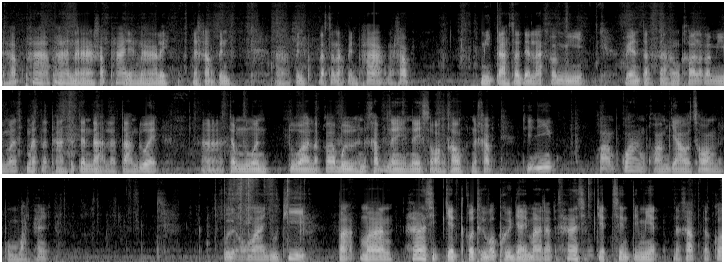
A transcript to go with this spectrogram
นะครับ ผ้าผ้าหนาครับ ผ้าอย่างหนาเลยนะครับ เป็นอ่าเป็นลักษณะเป็นผ้านะครับ มีตราสัญลักษณ์ก็มีแบรนด์ต่างๆของเขาแล้วก็มีมามาตรฐานสแตนดาร์ดแล้วตามด้วยอ่าจำนวนตัวแล้วก็เบอร์นะครับในในซองเขานะครับ ทีนี้ความกว้างความยาวซองเนี่ยผมวัดให้ ปิดออกมาอยู่ที่ประมาณ 57 ก็ถือว่าผืนใหญ่มากครับ 57เซนติเมตรนะครับ แล้วก็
